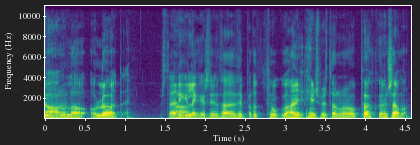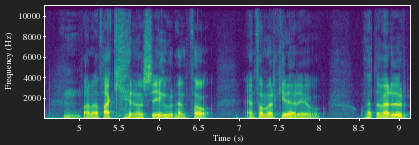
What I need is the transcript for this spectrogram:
2-0 á, á lögadaginn það er ekki lengur sinni það að þeir bara tóku heimsmyndstarnar og pökkuðum saman. Mm. þannig að það gerir hann sigur ennþá, ennþá merkirari og, og þetta verður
